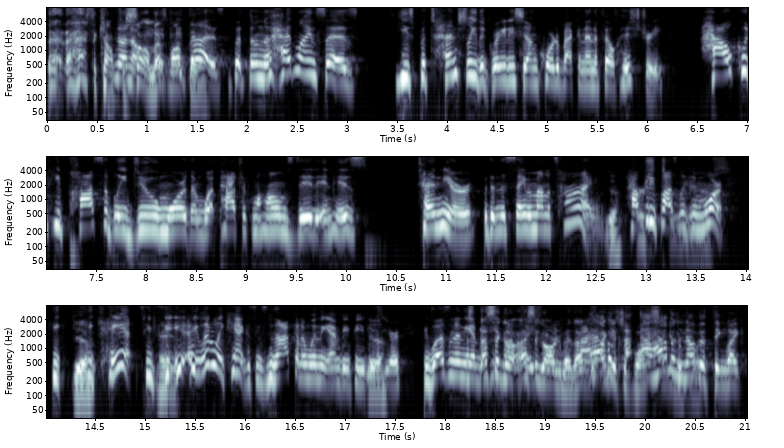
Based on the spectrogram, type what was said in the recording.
That, that has to count No, for no, something. That's it, my it thing. does. But then the headline says he's potentially the greatest young quarterback in NFL history. How could he possibly do more than what Patrick Mahomes did in his tenure within the same amount of time? Yeah. How could he possibly do more? He, Yeah. he can't. He, he, he literally can't because he's not going to win the MVP this Yeah. year. He wasn't in the MVP. That's a good- that's a good argument. I- I have, get your point. I I have get the another thing. Like,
